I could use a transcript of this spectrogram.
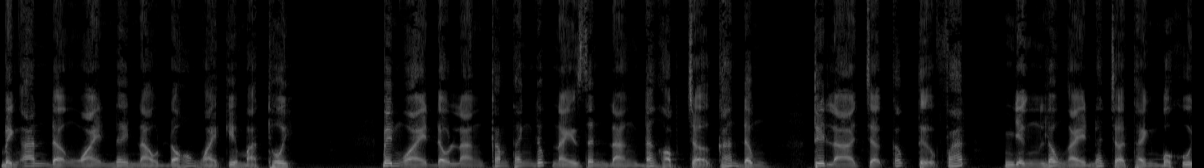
bình an ở ngoài nơi nào đó ngoài kia mà thôi. Bên ngoài đầu làng Cam Thanh lúc này dân làng đang họp chợ cá đông. Tuy là chợ cốc tự phát, nhưng lâu ngày nó trở thành một khu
